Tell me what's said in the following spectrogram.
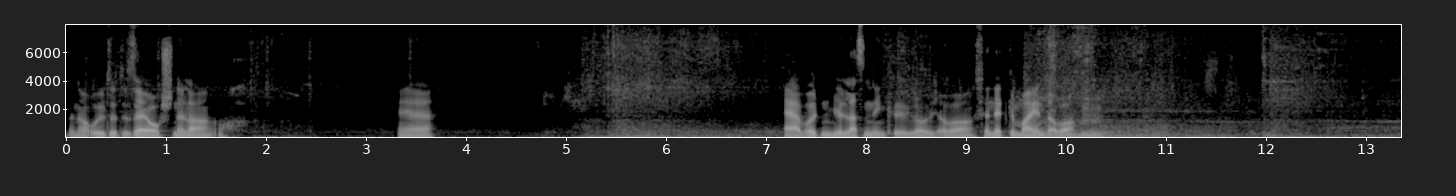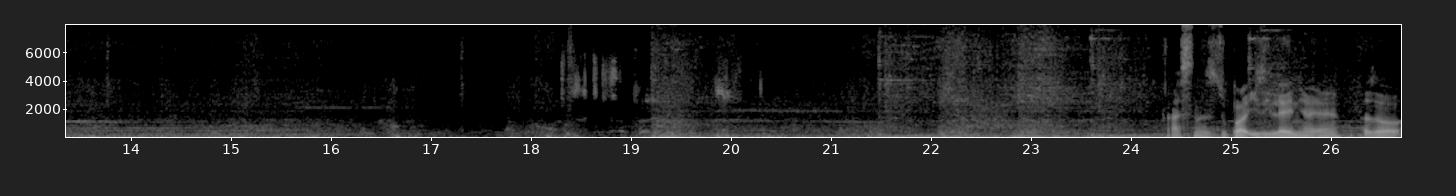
Wenn er ultet, ist er ja auch schneller. Ja. Yeah. Ja, wollten mir lassen den Kill, glaube ich, aber ist ja nett gemeint, aber hm. Das ist eine super easy Lane hier, ey. Also,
